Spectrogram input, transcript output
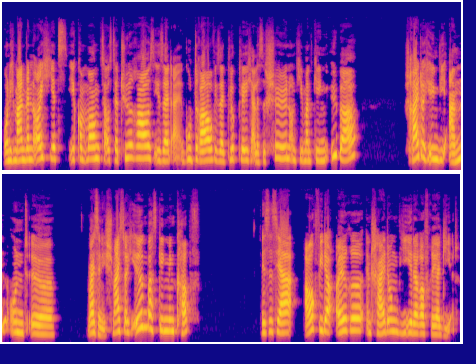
Und ich meine, wenn euch jetzt, ihr kommt morgens aus der Tür raus, ihr seid gut drauf, ihr seid glücklich, alles ist schön und jemand gegenüber schreit euch irgendwie an und, äh, weiß ich nicht, schmeißt euch irgendwas gegen den Kopf, ist es ja auch wieder eure Entscheidung, wie ihr darauf reagiert.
